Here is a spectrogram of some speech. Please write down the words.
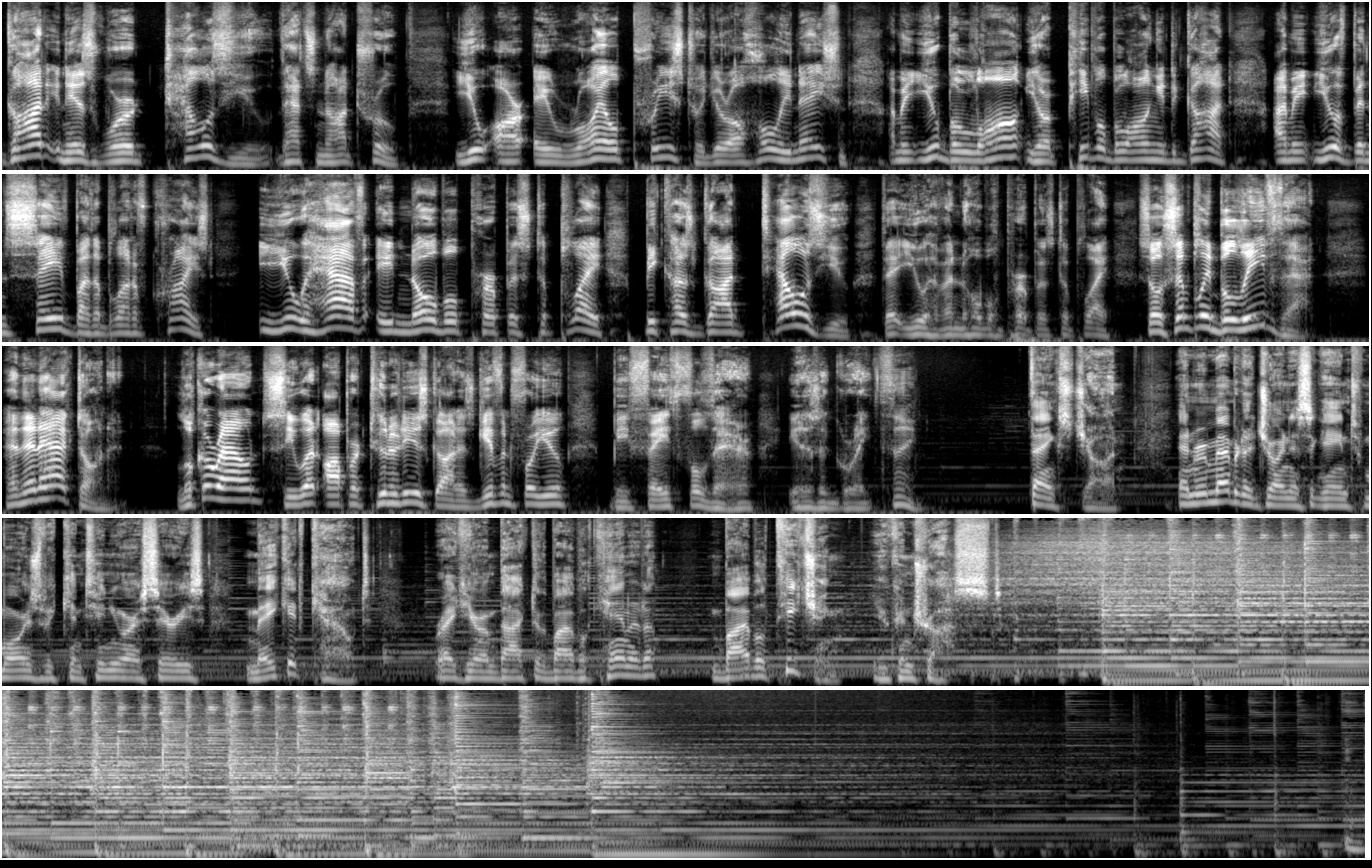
God in His Word tells you that's not true. You are a royal priesthood. You're a holy nation. I mean, you belong, you're people belonging to God. I mean, you have been saved by the blood of Christ you have a noble purpose to play because God tells you that you have a noble purpose to play. So simply believe that and then act on it. Look around, see what opportunities God has given for you. Be faithful there. It is a great thing. Thanks, John. And remember to join us again tomorrow as we continue our series, Make It Count, right here on Back to the Bible Canada, Bible teaching you can trust.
